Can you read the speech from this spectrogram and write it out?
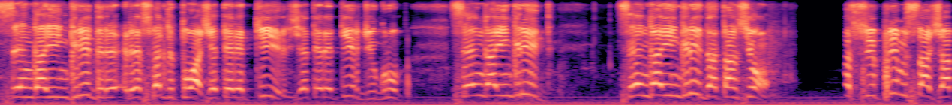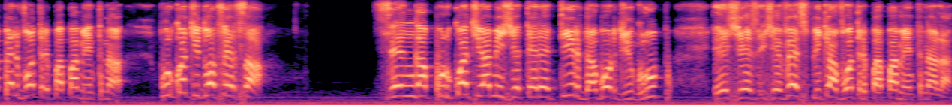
Senga Ingrid, respecte-toi, je te retire, je te retire du groupe. Senga Ingrid, Senga Ingrid, attention. Supprime ça, j'appelle votre papa maintenant. Pourquoi tu dois faire ça? Senga, pourquoi tu as mis je te retire d'abord du groupe et je, vais expliquer à votre papa maintenant là?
